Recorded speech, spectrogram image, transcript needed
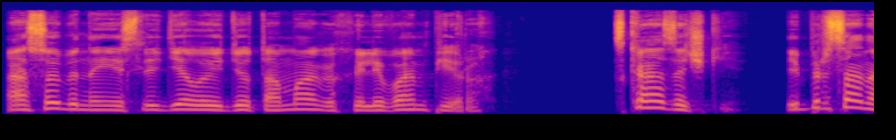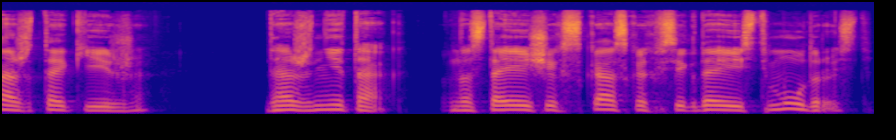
Особенно если дело идет о магах или вампирах. Сказочки. И персонажи такие же. Даже не так. В настоящих сказках всегда есть мудрость.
